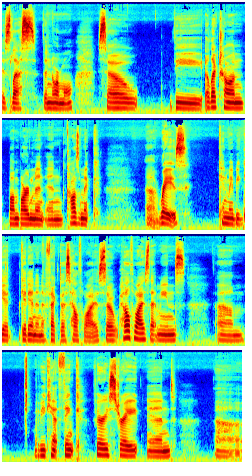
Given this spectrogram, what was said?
is less than normal. So, the electron bombardment and cosmic uh, rays can maybe get get in and affect us health wise. So health wise, that means um, maybe you can't think very straight, and uh,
